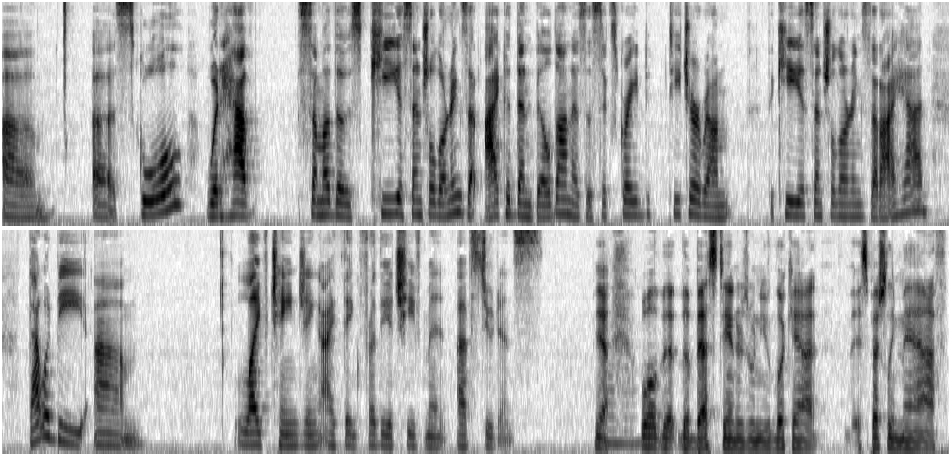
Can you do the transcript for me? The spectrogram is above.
um, a school would have some of those key essential learnings that I could then build on as a sixth grade teacher around the key essential learnings that I had. That would be um, life changing, I think, for the achievement of students. Yeah. Mm-hmm. Well, the the best standards when you look at especially math,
